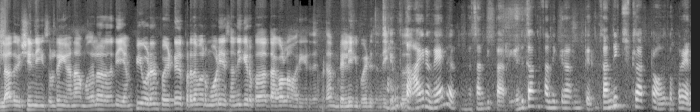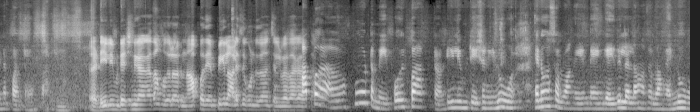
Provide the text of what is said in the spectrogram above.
இல்லாத விஷயம் நீங்க சொல்றீங்க. ஆனா முதல்வர் வந்துட்டு எம்பியுடன் போயிட்டு பிரதமர் மோடியை சந்திக்கிறப்பதா தகவலும் வருகிறது மேடம். டெல்லிக்கு போயிட்டு சந்திக்கிறது ஆயிரம் வேலை இருக்குங்க. சந்திப்பார். எதுக்காக சந்திக்கிறாருன்னு தெரியும் சந்திச்சுட்டாட்டும். அதுக்கப்புறம் என்ன பண்ணுறாங்க டீலிமிட்டேஷனுக்காக தான் முதல்வர் நாற்பது எம்பிகள் அழைத்து கொண்டு தான் செல்வதாக அப்போ போட்டோமே போய் பார்க்கட்டும். டீலிமிட்டேஷன் இன்னும் என்னவோ சொல்லுவாங்க என்ன எங்கள் இதுலலாம் சொல்லுவாங்க இன்னும்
